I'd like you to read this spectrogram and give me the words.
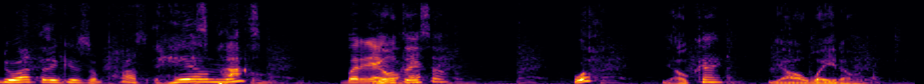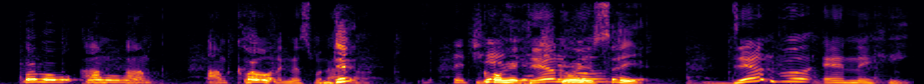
Do I think it's a possible? Hell It's no. possible. But it You don't think happen. so? What? Yeah, okay. Y'all wait on it. Wait, wait, wait, I'm wait, wait. I'm I'm calling wait. this one out. Did- Unc. The Go ahead. championship- Go ahead and say it. Denver and the Heat.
